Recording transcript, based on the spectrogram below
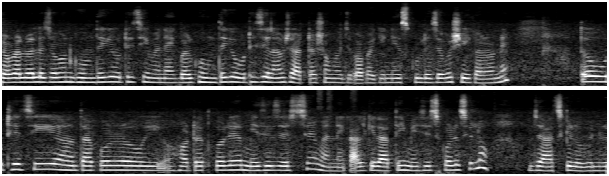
সকালবেলা যখন ঘুম থেকে উঠেছি মানে একবার ঘুম থেকে উঠেছিলাম সাতটার সময় যে বাবাকে নিয়ে স্কুলে যাব সেই কারণে। তো উঠেছি তারপর ওই হঠাৎ করে মেসেজ এসছে মানে কালকে রাতেই মেসেজ করেছিল যে আজকে রবীন্দ্র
